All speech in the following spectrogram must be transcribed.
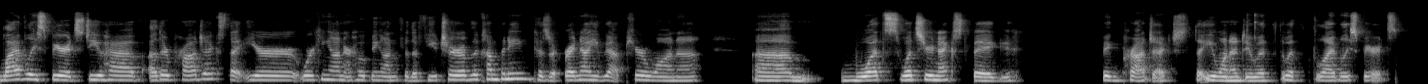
Lively Spirits, do you have other projects that you're working on or hoping on for the future of the company? Because right now you've got Purejuana. Um, what's what's your next big big project that you want to do with with Lively Spirits?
